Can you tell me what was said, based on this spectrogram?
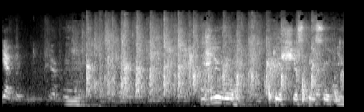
Дякую. Можливо, хтось ще з присутніх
